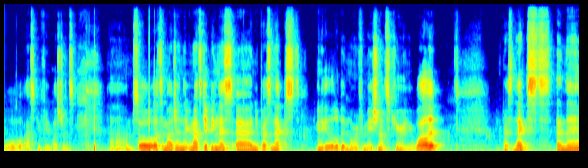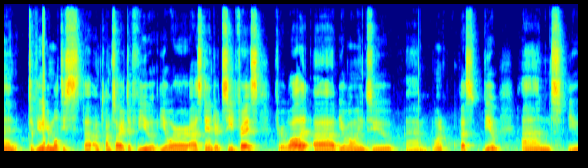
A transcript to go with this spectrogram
we'll ask you a few questions. Um, so let's imagine that you're not skipping this and you press next. You're going to get a little bit more information on securing your wallet. Press next, and then to view your multi, uh, I'm, I'm sorry, to view your uh, standard seed phrase for your wallet, uh, you're going to um, want to press view and you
